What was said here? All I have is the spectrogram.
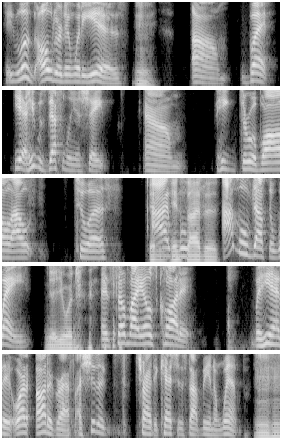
he looked older than what he is. Mm. Um, but yeah, he was definitely in shape. Um, he threw a ball out to us. In- I moved- inside the I moved out the way, yeah, you wouldn't. and somebody else caught it. But he had an autograph. I should have tried to catch it and stop being a wimp. hmm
